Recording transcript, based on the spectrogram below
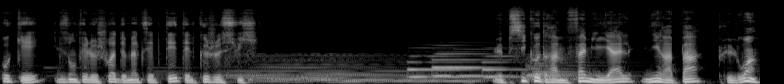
Ok, ils ont fait le choix de m'accepter tel que je suis. Le psychodrame familial n'ira pas plus loin.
